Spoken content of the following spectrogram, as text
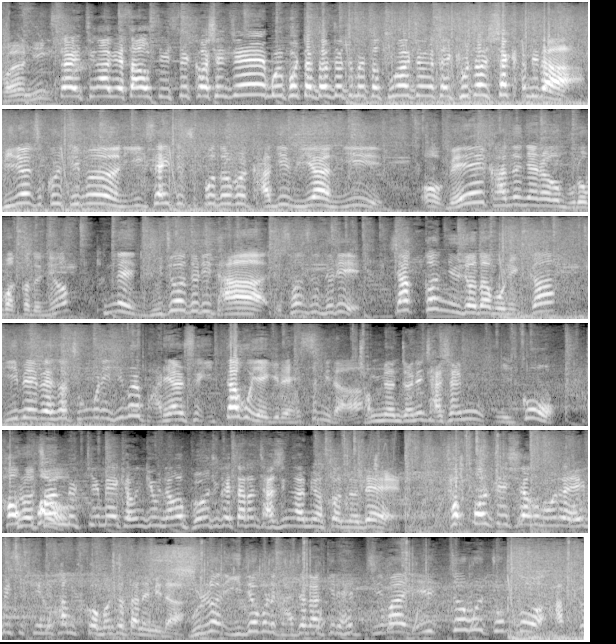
과연 익사이팅하게 싸울 수 있을 것인지 물폭탄 던져주면서 중앙지역에서의 교전 시작합니다. 미니언 스 쿨 팀은 익사이트 슈퍼더블 가기 위한 이 어, 왜 가느냐라고 물어봤거든요. 근데 유저들이 다 선수들이 샷건 유저다 보니까 이 맵에서 충분히 힘을 발휘할 수 있다고 얘기를 했습니다. 전면전이 자신 있고 터프한 그렇죠. 느낌의 경기 운영을 보여주겠다는 자신감이었었는데 첫 번째 시작은 오히려 ABC 팀이 3스코어 먼저 따냅니다. 물론 2점을 가져갔긴 했지만 1점을 좀 더 앞서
